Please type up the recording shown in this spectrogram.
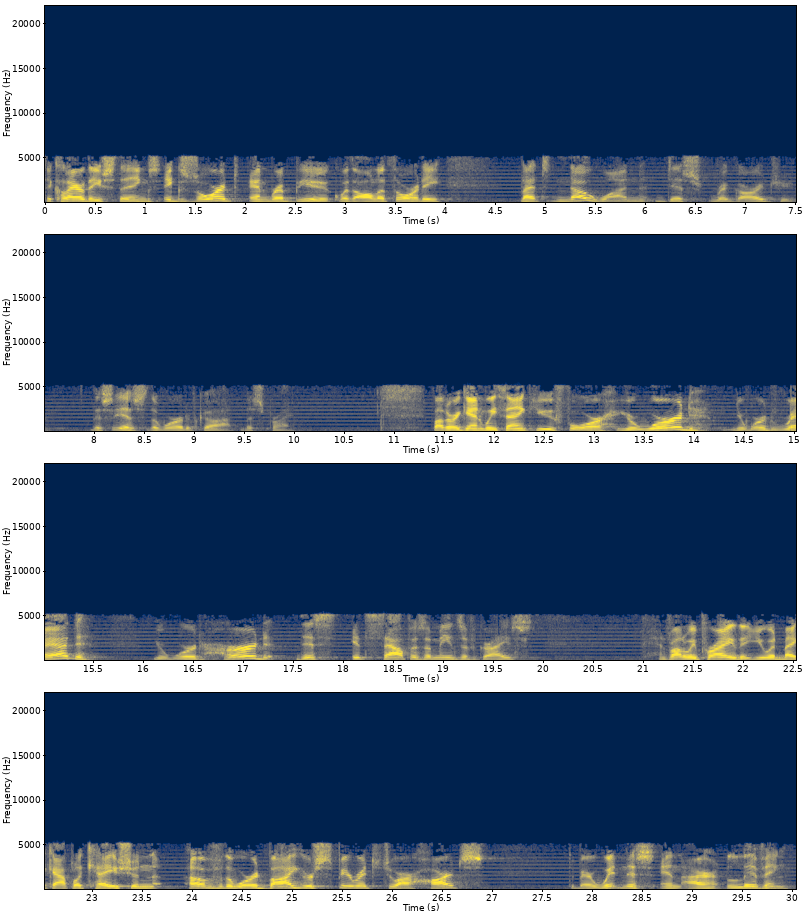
Declare these things, exhort and rebuke with all authority. Let no one disregard you. This is the Word of God. Let's pray. Father, again, we thank you for your Word, your Word read, your Word heard. This itself is a means of grace. And Father, we pray that you would make application of the Word by your Spirit to our hearts to bear witness in our living.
